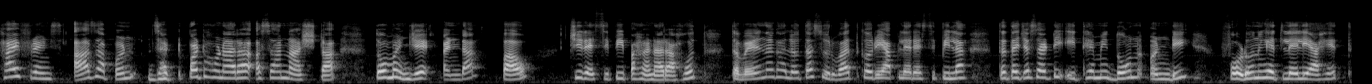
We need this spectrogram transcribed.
हाय फ्रेंड्स आज आपण झटपट होणारा असा नाश्ता तो म्हणजे अंडा पाव ची रेसिपी पाहणार आहोत. तर वेळ न घालवता सुरुवात करूया आपल्या रेसिपीला तर त्याच्यासाठी इथे मी दोन अंडी फोडून घेतलेली आहेत.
